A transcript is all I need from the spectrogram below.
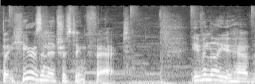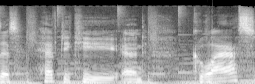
But here's an interesting fact. Even though you have this hefty key and glass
